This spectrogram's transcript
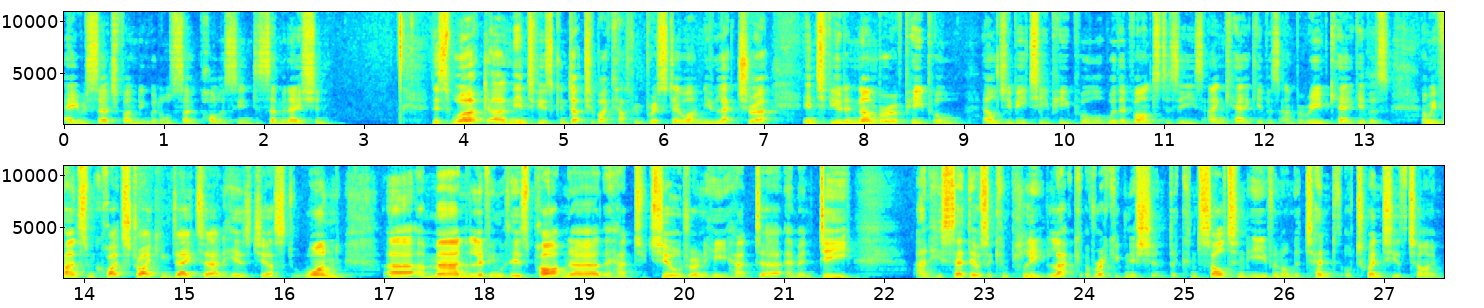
A, research funding, but also policy and dissemination. This work, and the interview is conducted by Katherine Bristowe, our new lecturer, interviewed a number of people, LGBT people with advanced disease and caregivers and bereaved caregivers. And we found some quite striking data, and here's just one. Uh, a man living with his partner, they had two children, he had uh, MND, and he said there was a complete lack of recognition. The consultant, even on the 10th or 20th time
